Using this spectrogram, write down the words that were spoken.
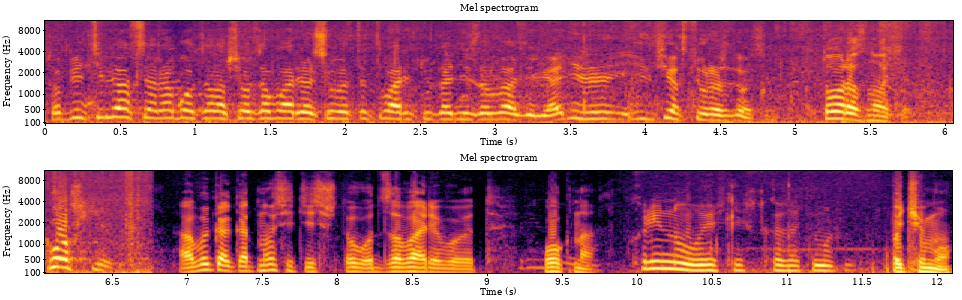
Чтобы вентиляция работала, все заваривалось, чтобы эти твари туда не залазили. Они же инфекцию разносят. Кто разносит? Кошки. А вы как относитесь, что вот заваривают окна? Хреново, если сказать можно. Почему?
